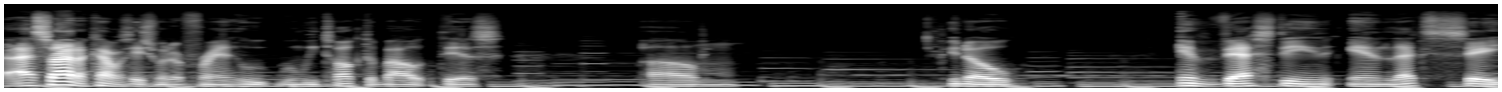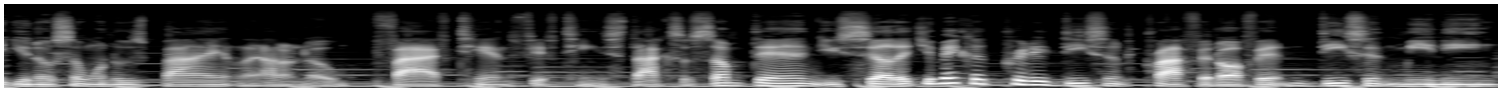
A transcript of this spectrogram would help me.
I so I had a conversation with a friend who when we talked about this, um, you know, investing in let's say you know someone who's buying like, i don't know 5 10 15 stocks or something you sell it you make a pretty decent profit off it decent meaning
